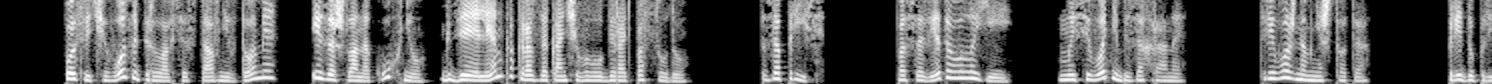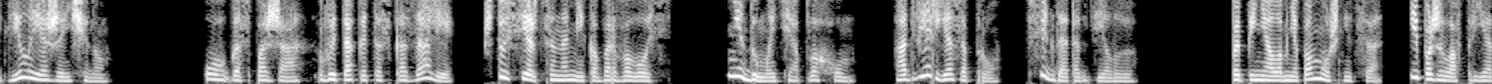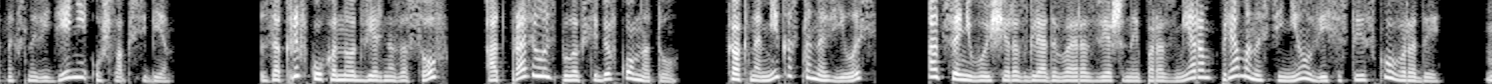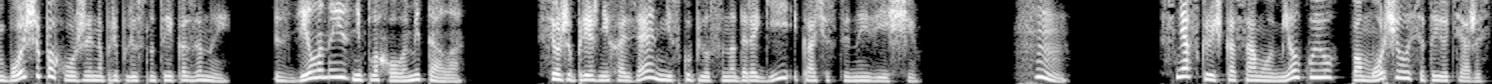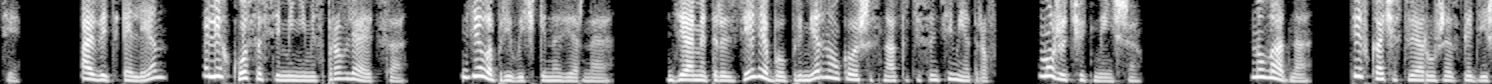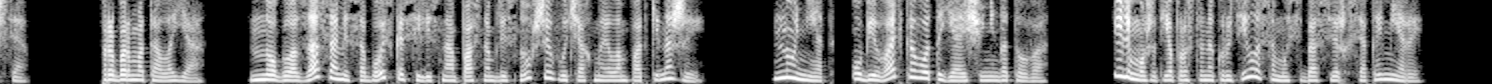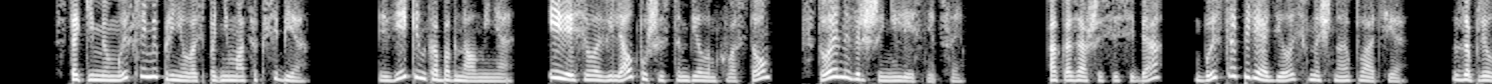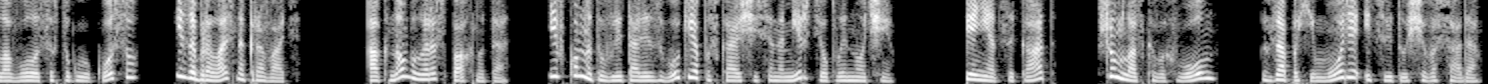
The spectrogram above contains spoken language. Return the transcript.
После чего заперла все ставни в доме и зашла на кухню, где Элен как раз заканчивала убирать посуду. «Запрись», — посоветовала ей. «Мы сегодня без охраны. Тревожно мне что-то». Предупредила я женщину. «О, госпожа, вы так это сказали, что сердце на миг оборвалось. Не думайте о плохом, а дверь я запру. Всегда так делаю». Попеняла мне помощница и, пожелав приятных сновидений, ушла к себе. Закрыв кухонную дверь на засов, отправилась было к себе в комнату, как на миг остановилась, оценивающе разглядывая развешанные по размерам прямо на стене увесистые сковороды, больше похожие на приплюснутые казаны, сделанные из неплохого металла. Все же прежний хозяин не скупился на дорогие и качественные вещи. Хм. Сняв с крючка самую мелкую, поморщилась от ее тяжести. А ведь Элен Легко со всеми ними справляется. Дело привычки, наверное. Диаметр изделия был примерно около 16 сантиметров, может, чуть меньше. «Ну ладно, ты в качестве оружия сгодишься», — пробормотала я. Но глаза сами собой скосились на опасно блеснувшие в лучах моей лампадки ножи. «Ну нет, убивать кого-то я еще не готова. Или, может, я просто накрутила саму себя сверх всякой меры, с такими мыслями принялась подниматься к себе. Викинг обогнал меня и весело вилял пушистым белым хвостом, стоя на вершине лестницы. Оказавшись у себя, быстро переоделась в ночное платье, заплела волосы в тугую косу и забралась на кровать. Окно было распахнуто, и в комнату влетали звуки, опускающиеся на мир теплой ночи. Пение цикад, шум ласковых волн, запахи моря и цветущего сада.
